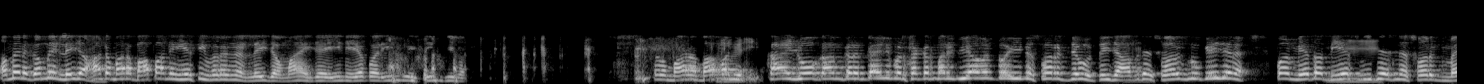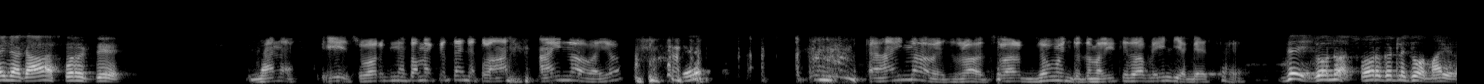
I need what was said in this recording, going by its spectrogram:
અમે ને ગમે લઈ જાઓ હાટો મારા બાપા ને એસી વર્ષ લઈ જાઓ માય જાય એક એકવાર ઈની જિંદગીમાં. તો મારા બાપા ને કાંઈ નો કામ કરે કાંઈ નહીં પણ સકર મારી દી આવે તો એને સ્વર્ગ જેવું થઈ જાય. આપણે સ્વર્ગનું કહી છે ને પણ મેં તો દેશ વિદેશ ને સ્વર્ગ માન્યા કે આ સ્વર્ગ છે. ના ના. એ સ્વર્ગનું તમે કહેતા ને તો અહીં ન આવે હો. હે? ન આવે સ્વર્ગ જવું ને તો તમારે રીતે તો આપણે ઇન્ડિયા બેસ્ટ થાય જય જો ન સ્વર્ગ એટલે જો મારી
